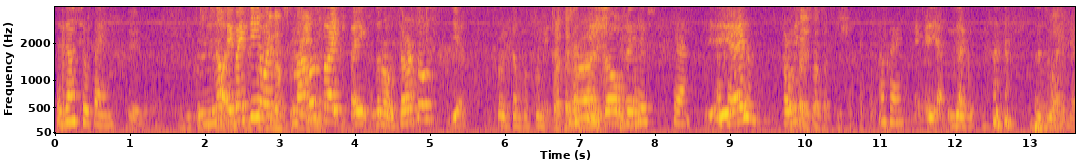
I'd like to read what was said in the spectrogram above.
They don't feel pain. no, if I think about don't scream. mammals like, I don't know, turtles, yes, for example, for me. Turtle is Or uh, fish. dolphins. Fish. Yeah. Yeah, for me. Turtle is not a fish. Okay. Yeah, exactly. That's why. Yeah.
